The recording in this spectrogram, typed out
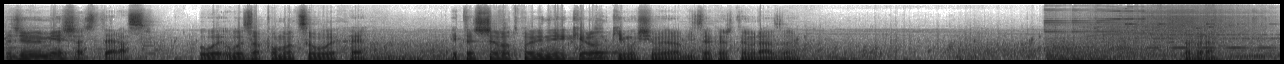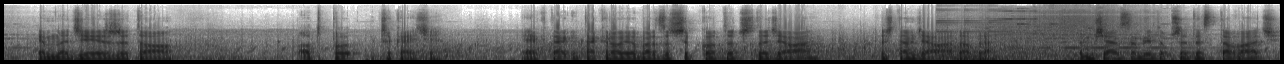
Będziemy mieszać teraz. Ły, ły za pomocą łychy. I też jeszcze w odpowiednie kierunki musimy robić za każdym razem. Dobra. Mam nadzieję, że to... Odpo... Czekajcie. Jak tak, tak robię bardzo szybko, to czy to działa? Coś tam działa, dobra. Musiałem sobie to przetestować,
